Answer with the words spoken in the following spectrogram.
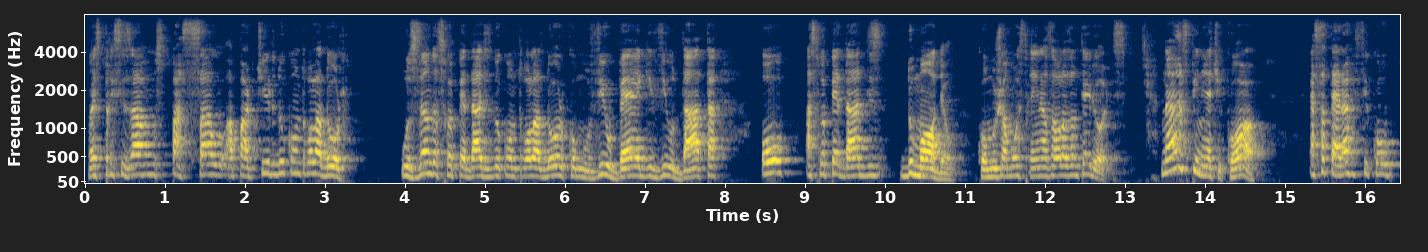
nós precisávamos passá-lo a partir do controlador, usando as propriedades do controlador como viewBag, viewData ou as propriedades do model, como já mostrei nas aulas anteriores. Na ASP.NET Core, essa tarefa ficou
